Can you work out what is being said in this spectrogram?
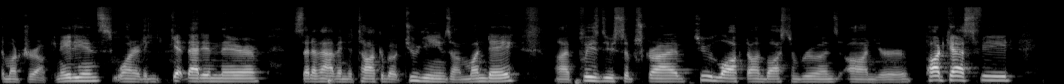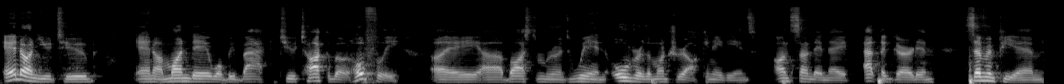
the Montreal Canadiens. Wanted to get that in there instead of having to talk about two games on Monday. Uh, please do subscribe to Locked On Boston Bruins on your podcast feed and on YouTube. And on Monday, we'll be back to talk about hopefully a uh, Boston Bruins win over the Montreal Canadiens on Sunday night at the Garden, 7 p.m.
